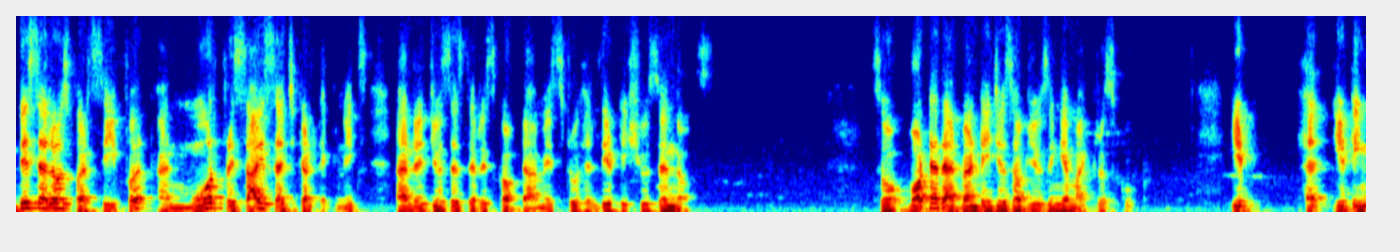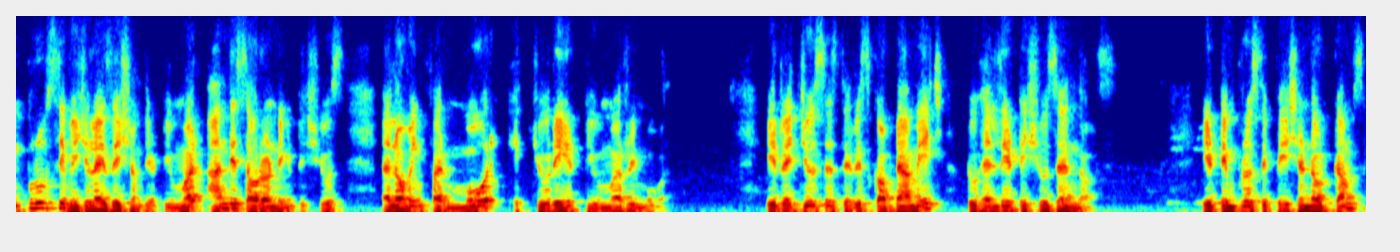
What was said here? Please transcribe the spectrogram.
This allows for safer and more precise surgical techniques and reduces the risk of damage to healthy tissues and nerves. So what are the advantages of using a microscope? It it improves the visualization of the tumor and the surrounding tissues, allowing for more accurate tumor removal. It reduces the risk of damage to healthy tissues and nerves. It improves the patient outcomes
